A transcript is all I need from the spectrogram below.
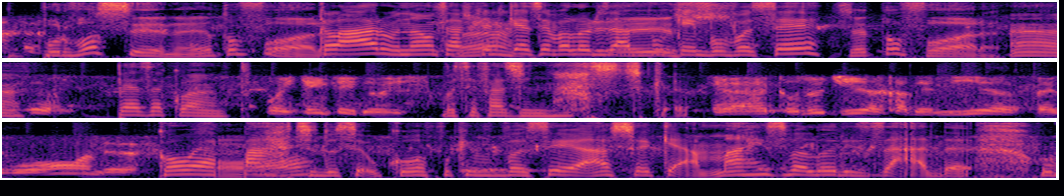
Por você, né? Eu tô fora. Claro, não. Você acha que É, ele quer ser valorizado por quem? Por você? Você tô fora. Ah, pesa quanto? 82. Você faz ginástica? É, todo dia, academia, pego onda. Qual é a parte do seu corpo que você acha que é a mais valorizada? O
